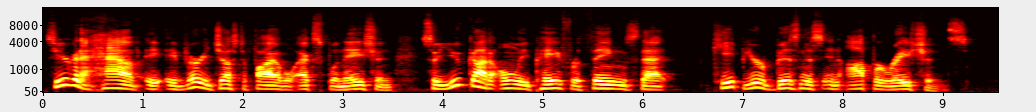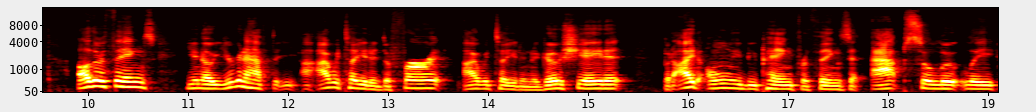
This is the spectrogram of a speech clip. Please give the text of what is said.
So you're going to have a, a very justifiable explanation. So you've got to only pay for things that keep your business in operations. Other things, you know, you're going to have to, I would tell you to defer it. I would tell you to negotiate it but I'd only be paying for things that absolutely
